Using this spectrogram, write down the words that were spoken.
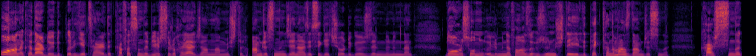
O ana kadar duydukları yeterdi. Kafasında bir sürü hayal canlanmıştı. Amcasının cenazesi geçiyordu gözlerinin önünden. Doğrusu onun ölümüne fazla üzülmüş değildi. Pek tanımazdı amcasını. Karşısında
